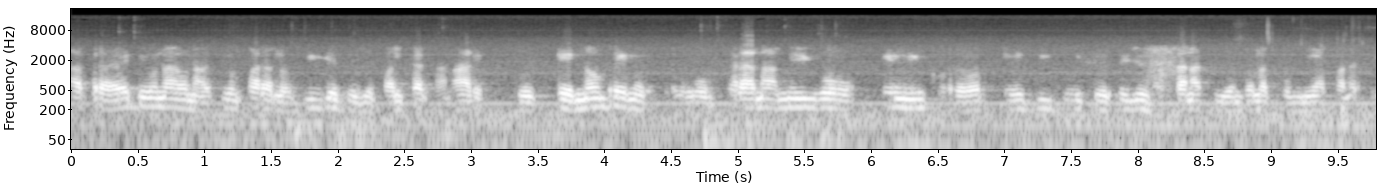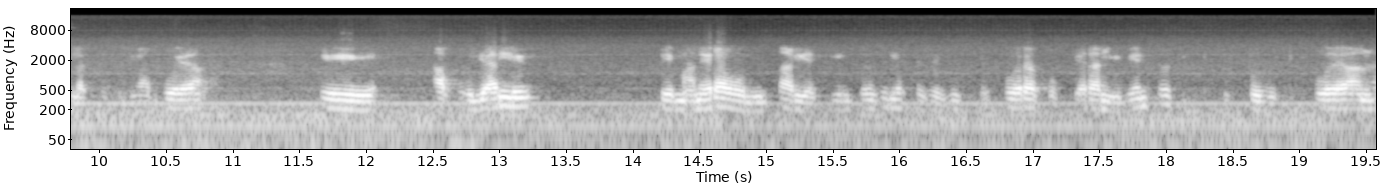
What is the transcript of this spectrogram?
a través de una donación para los villas de Yopal Casanares. Pues en nombre de nuestro gran amigo Edwin Corredor, que es que ellos están acudiendo a la comunidad para que la comunidad pueda eh, apoyarles de manera voluntaria. Y entonces lo que se busca es poder copiar alimentos y que pues, puedan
